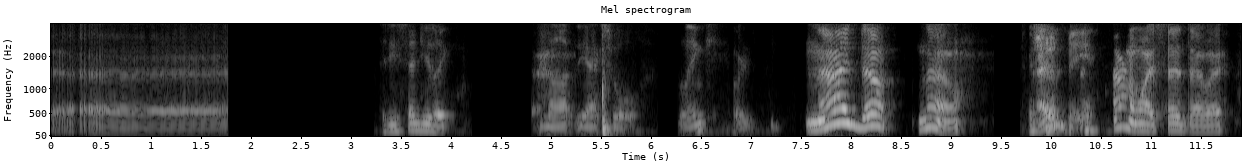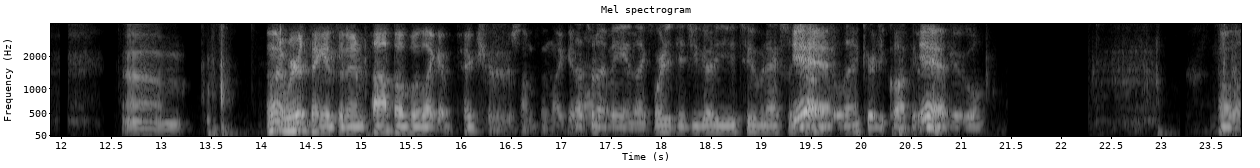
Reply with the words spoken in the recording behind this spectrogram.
Uh, Did he send you like not the actual link or no, I don't. know. It I- should be. I don't know why I said it that way. Um, The only weird thing is it didn't pop up with like a picture or something like it. that's what I mean. does. Like where did, did you go to YouTube and actually Yeah. copy the link or did you copy it Yeah. from Google? Hold on.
